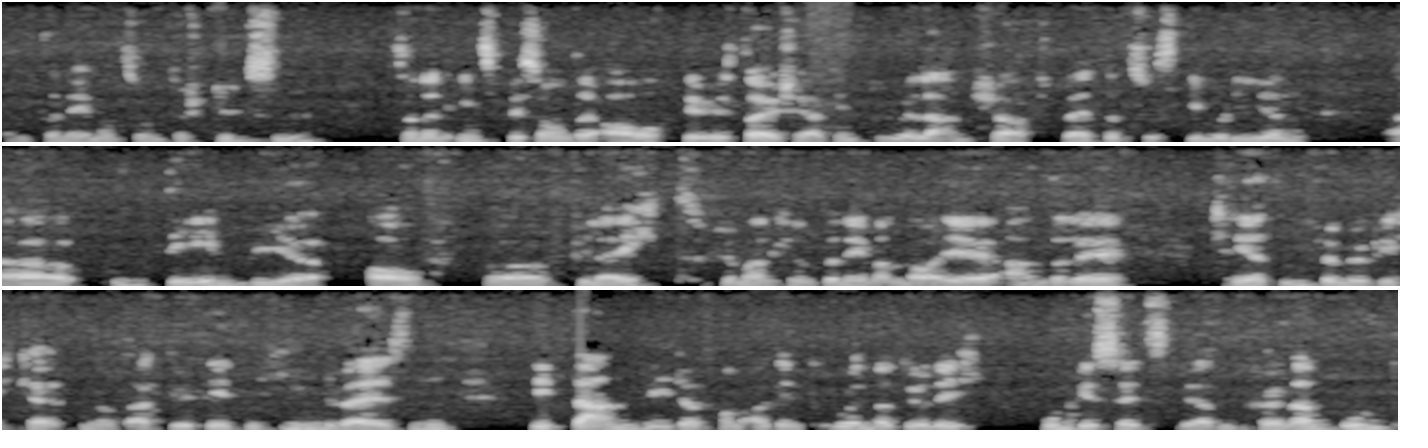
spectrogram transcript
Unternehmen zu unterstützen, sondern insbesondere auch die österreichische Agenturlandschaft weiter zu stimulieren, äh, indem wir auf äh, vielleicht für manche Unternehmer neue, andere kreative Möglichkeiten und Aktivitäten hinweisen, die dann wieder von Agenturen natürlich umgesetzt werden können und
